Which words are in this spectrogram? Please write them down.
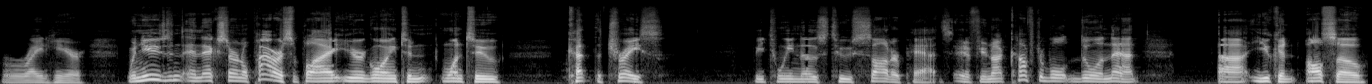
right here. When using an external power supply, you're going to want to cut the trace between those two solder pads. If you're not comfortable doing that, uh, you can also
